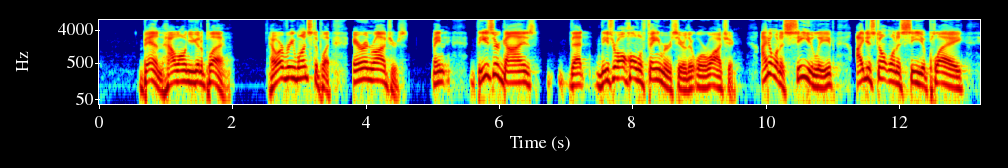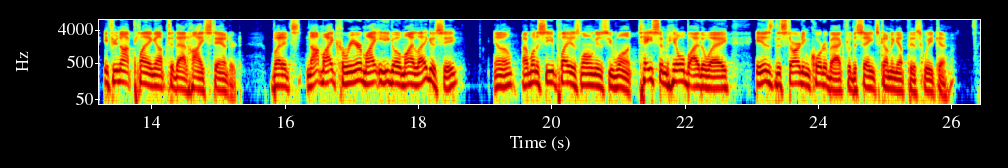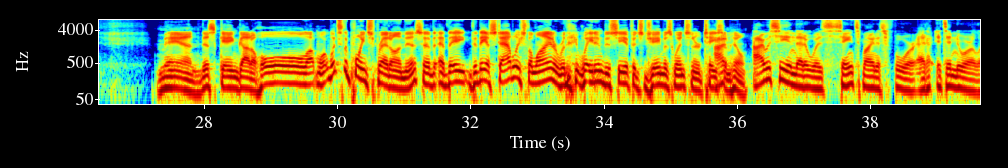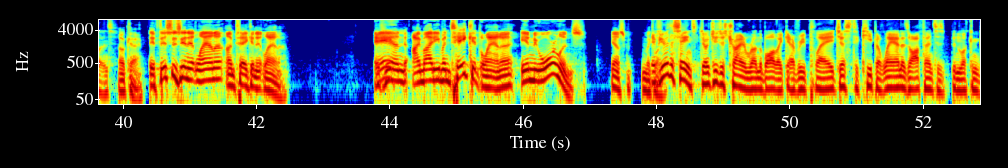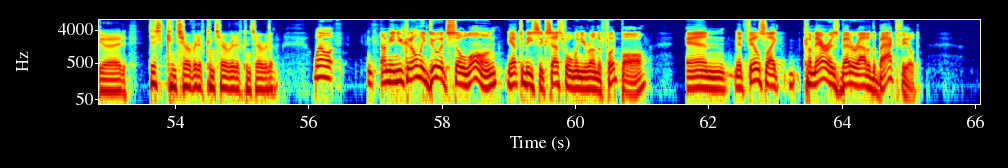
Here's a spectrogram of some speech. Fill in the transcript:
Ben, how long are you going to play? However he wants to play. Aaron Rodgers. I mean, these are guys that, these are all Hall of Famers here that we're watching. I don't want to see you leave. I just don't want to see you play if you're not playing up to that high standard. But it's not my career, my ego, my legacy. You know, I want to see you play as long as you want. Taysom Hill, by the way, is the starting quarterback for the Saints coming up this weekend. Man, this game got a whole lot more. What's the point spread on this? Have, have they did they establish the line, or were they waiting to see if it's Jameis Winston or Taysom I, Hill? I was seeing that it was Saints minus four. At, it's in New Orleans. Okay, if this is in Atlanta, I'm taking Atlanta, and I might even take Atlanta in New Orleans. Yes, McLean. If you're the Saints, don't you just try and run the ball like every play just to keep Atlanta's offense has been looking good? Just conservative, conservative, conservative. Well, I mean, you can only do it so long. You have to be successful when you run the football. And it feels like Kamara's better out of the backfield.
